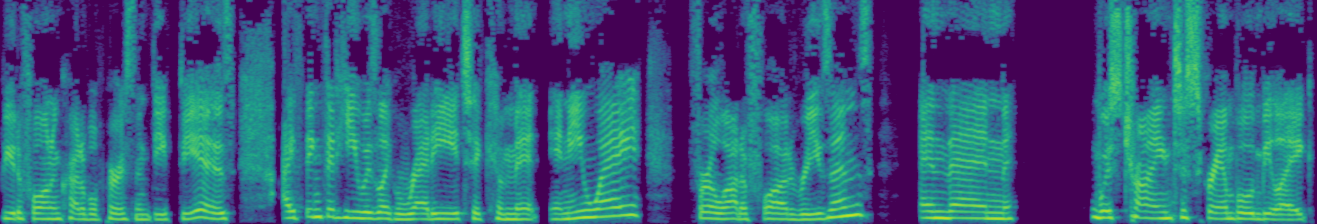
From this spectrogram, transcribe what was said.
beautiful and incredible person Deepti is i think that he was like ready to commit anyway for a lot of flawed reasons and then was trying to scramble and be like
